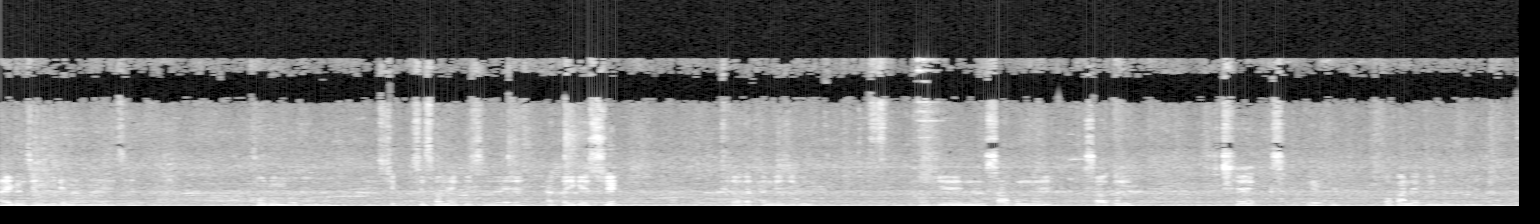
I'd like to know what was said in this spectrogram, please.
맑은 질물이 나와야지 고름보다는 씻, 씻어내고 있는데 아까 이게 수액 들어갔던 게 지금 거기에 있는 썩은 물 썩은 체액을 뽑아내고 있는 겁니다.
